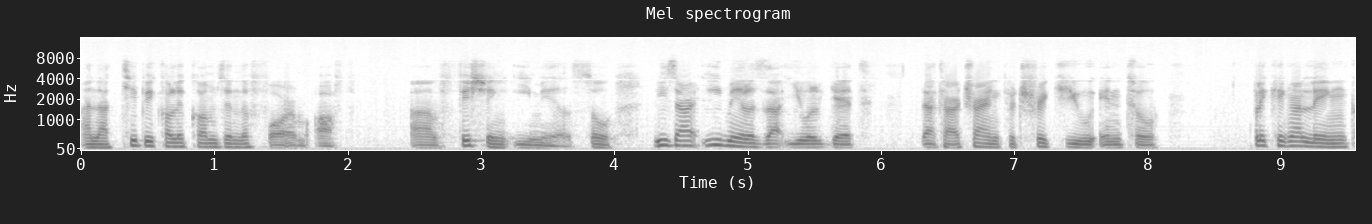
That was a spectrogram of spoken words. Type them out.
and that typically comes in the form of um, phishing emails. So these are emails that you will get that are trying to trick you into clicking a link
